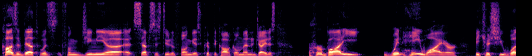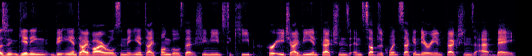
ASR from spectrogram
cause of death was fungemia, sepsis due to fungus, cryptococcal meningitis. Her body went haywire because she wasn't getting the antivirals and the antifungals that she needs to keep her HIV infections and subsequent secondary infections at bay.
